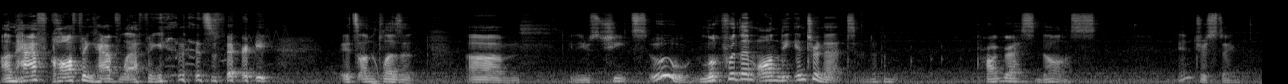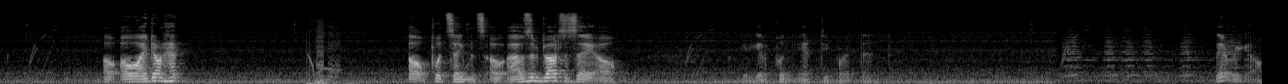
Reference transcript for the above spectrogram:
I'm half coughing, half laughing. it's very. It's unpleasant. Um, you can use cheats. Ooh, look for them on the internet. Progress DOS. Interesting. Oh, oh, I don't have. Oh, put segments. Oh, I was about to say, oh. Okay, you gotta put the empty part then. There we go.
